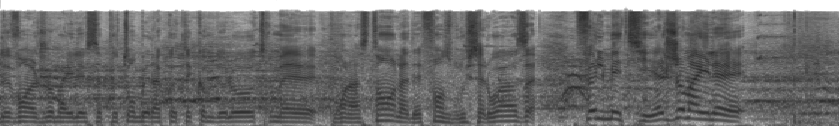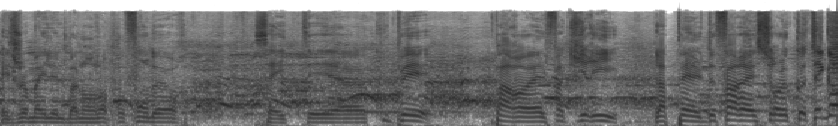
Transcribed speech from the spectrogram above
Devant El Jamaïlé, ça peut tomber d'un côté comme de l'autre. Mais pour l'instant, la défense bruxelloise fait le métier. El Jamaïlé. El Jamaïlé, le ballon dans la profondeur. Ça a été euh, coupé par euh, El Fakiri. L'appel de Fares sur le côté gauche.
